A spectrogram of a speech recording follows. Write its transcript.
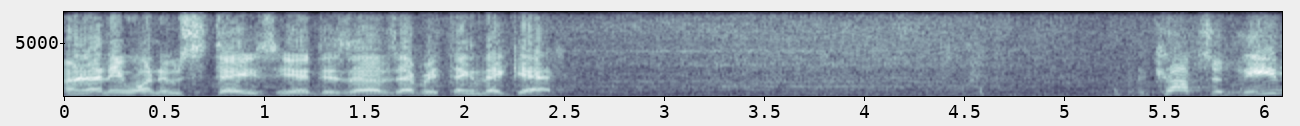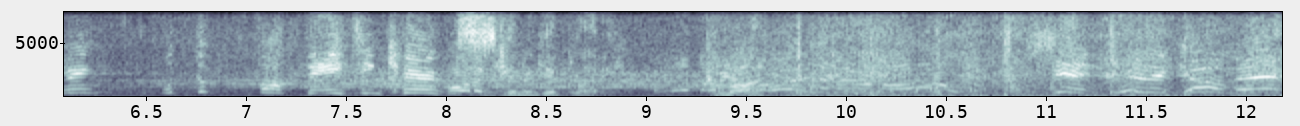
And anyone who stays here deserves everything they get. The cops are leaving? What the fuck? The 18K are going this to- This is gonna get bloody. Come on. Shit, here they come, man!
